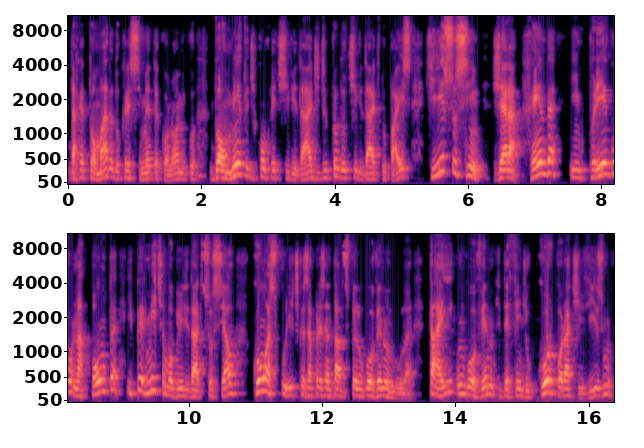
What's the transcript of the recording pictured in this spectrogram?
da retomada do crescimento econômico, do aumento de competitividade, de produtividade do país, que isso sim gera renda, emprego na ponta e permite a mobilidade social com as políticas apresentadas pelo governo Lula. Está aí um governo que defende o corporativismo,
